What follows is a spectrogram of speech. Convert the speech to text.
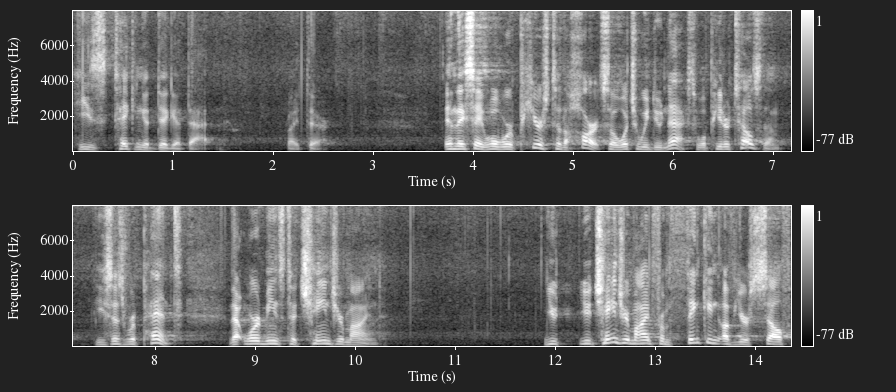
He's taking a dig at that right there. And they say, Well, we're pierced to the heart, so what should we do next? Well, Peter tells them. He says, Repent. That word means to change your mind. You, you change your mind from thinking of yourself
